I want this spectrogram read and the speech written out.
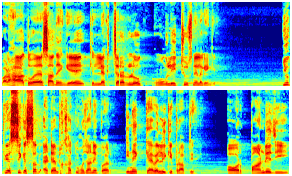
पढ़ा तो ऐसा देंगे कि लेक्चरर लोग उंगली चूसने लगेंगे। यूपीएससी के सब अटेम्प्ट खत्म हो जाने पर इन्हें कैवेली की प्राप्ति हुई। और पांडे जी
